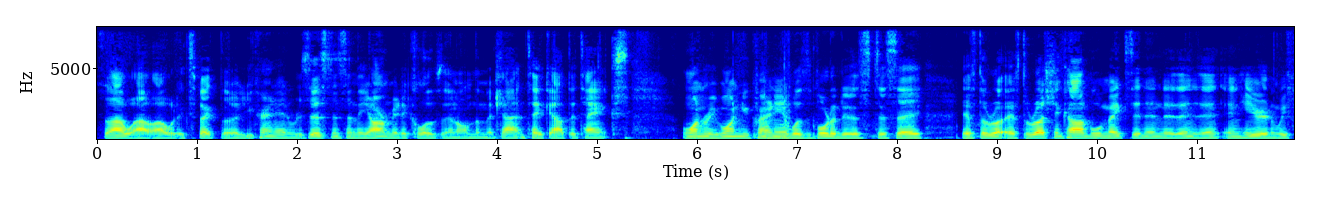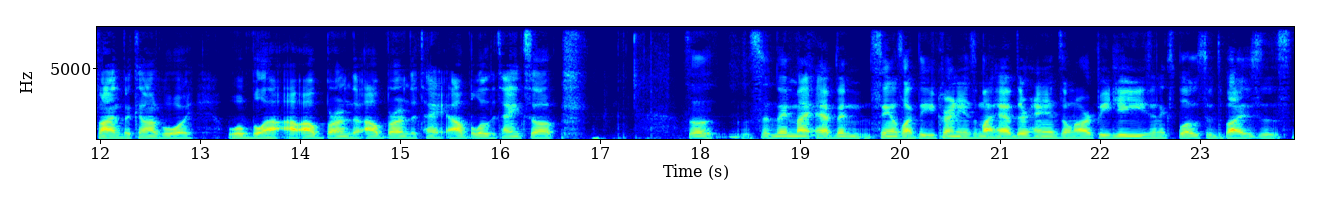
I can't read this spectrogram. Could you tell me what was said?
So I, I, I would expect the Ukrainian resistance and the army to close in on them and try and take out the tanks. One one Ukrainian was reported to, to say if the if the Russian convoy makes it in, in, in here and we find the convoy, we'll blow. I'll, I'll burn the. I'll burn the tank. I'll blow the tanks up. So, so they might have been. Sounds like the Ukrainians might have their hands on RPGs and explosive devices.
